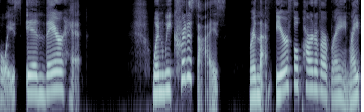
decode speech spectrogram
voice in their head. When we criticize, we're in that fearful part of our brain, right?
